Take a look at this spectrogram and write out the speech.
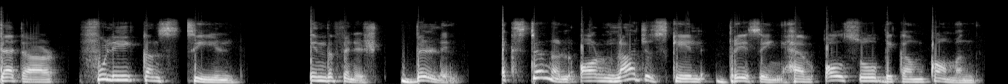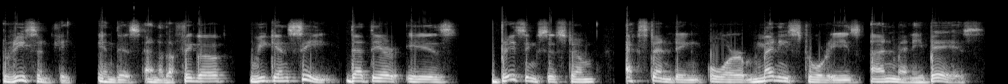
that are fully concealed in the finished building. External or larger scale bracing have also become common recently. In this another figure, we can see that there is bracing system extending over many stories and many bays.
